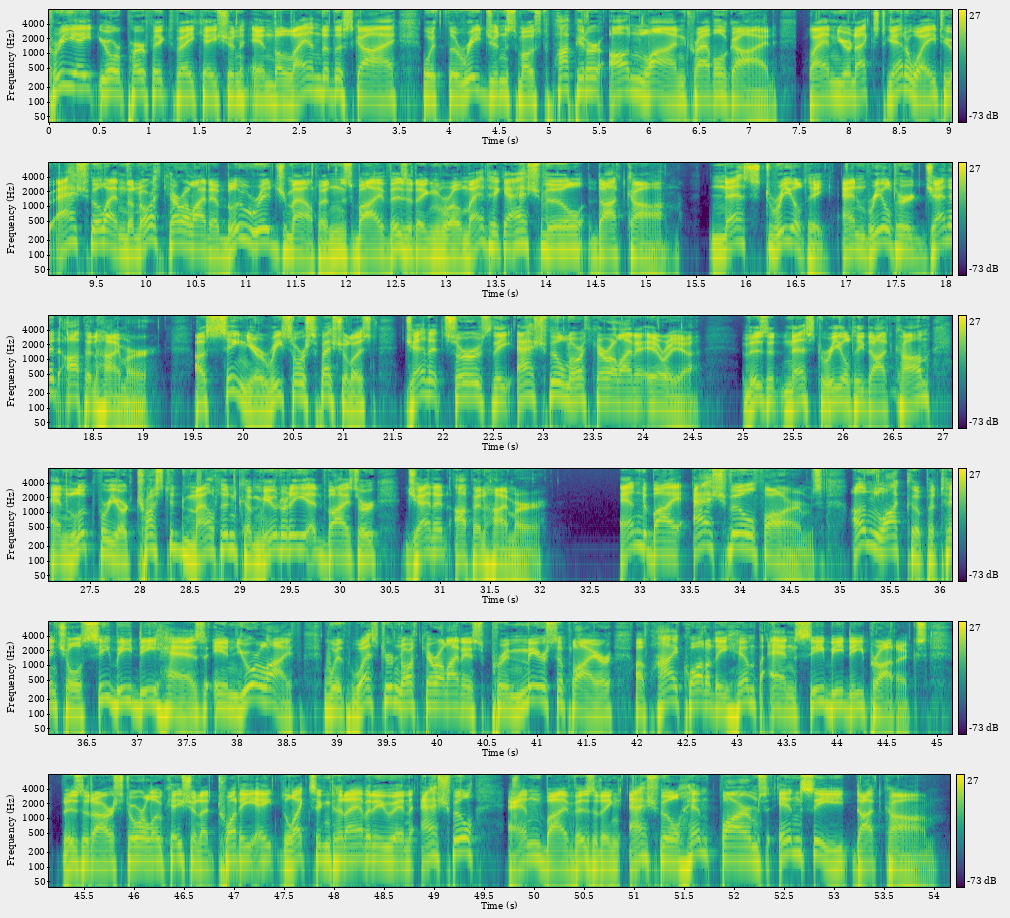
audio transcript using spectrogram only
Create your perfect vacation in the land of the sky with the region's most popular online travel guide. Plan your next getaway to Asheville and the North Carolina Blue Ridge Mountains by visiting romanticasheville.com. Nest Realty and Realtor Janet Oppenheimer. A senior resource specialist, Janet serves the Asheville, North Carolina area. Visit nestrealty.com and look for your trusted mountain community advisor, Janet Oppenheimer. And by Asheville Farms. Unlock the potential CBD has in your life with Western North Carolina's premier supplier of high quality hemp and CBD products. Visit our store location at 28 Lexington Avenue in Asheville and by visiting AshevilleHempFarmsNC.com.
